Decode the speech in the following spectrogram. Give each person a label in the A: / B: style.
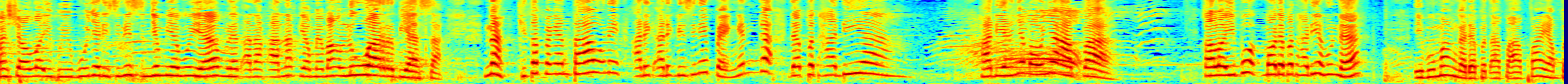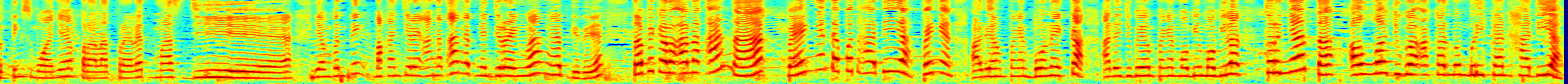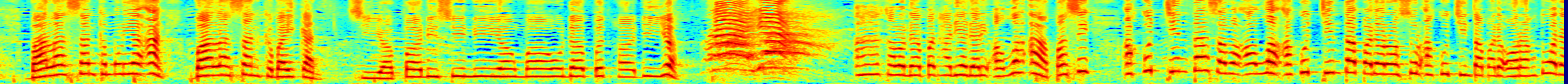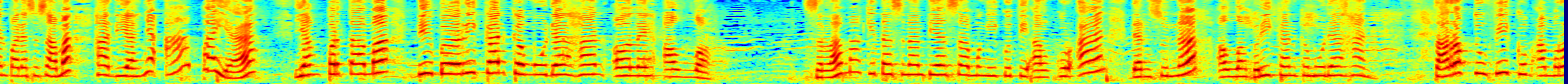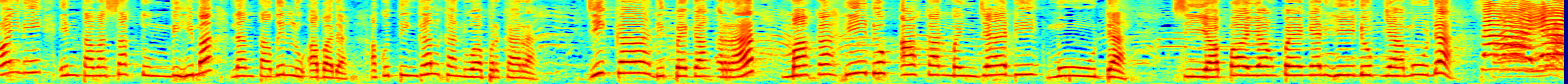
A: Masya Allah ibu-ibunya di sini senyum ya Bu ya melihat anak-anak yang memang luar biasa. Nah kita pengen tahu nih adik-adik di sini pengen nggak dapat hadiah? Hadiahnya maunya apa? Kalau ibu mau dapat hadiah Bunda? Ibu mah nggak dapat apa-apa, yang penting semuanya peralat-peralat masjid. Yang penting makan cireng anget-anget, ngejreng banget gitu ya. Tapi kalau anak-anak pengen dapat hadiah, pengen. Ada yang pengen boneka, ada juga yang pengen mobil-mobilan. Ternyata Allah juga akan memberikan hadiah, balasan kemuliaan, balasan kebaikan. Siapa di sini yang mau dapat hadiah? Saya. Ah, kalau dapat hadiah dari Allah apa sih? Aku cinta sama Allah, aku cinta pada Rasul, aku cinta pada orang tua dan pada sesama. Hadiahnya apa ya? Yang pertama diberikan kemudahan oleh Allah. Selama kita senantiasa mengikuti Al-Quran dan Sunnah, Allah berikan kemudahan. Taraktu fikum amroini intamasaktum bihima lan tadillu abada. Aku tinggalkan dua perkara jika dipegang erat, maka hidup akan menjadi mudah. Siapa yang pengen hidupnya mudah?
B: Saya.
